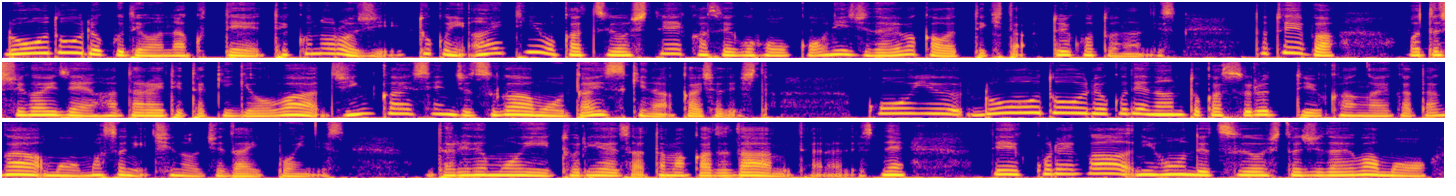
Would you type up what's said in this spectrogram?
労働力ではなくてテクノロジー特に IT を活用して稼ぐ方向に時代は変わってきたということなんです。例えば私が以前働いてた企業は人海戦術がもう大好きな会社でした。こういう労働力で何とかするっていう考え方がもうまさに地の時代っぽいんです。誰でもいいとりあえず頭数だみたいなですね。でこれが日本で通用した時代はもう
